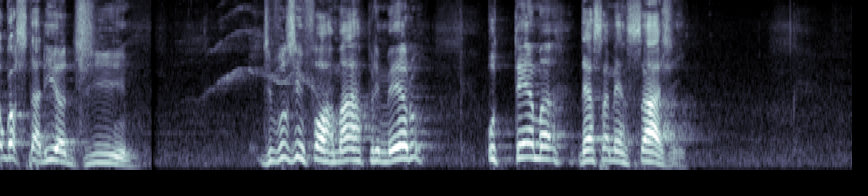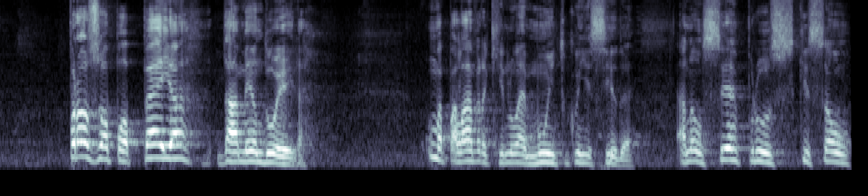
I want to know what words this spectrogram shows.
eu gostaria de, de vos informar primeiro o tema dessa mensagem. Prosopopeia da amendoeira. Uma palavra que não é muito conhecida, a não ser para os que são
